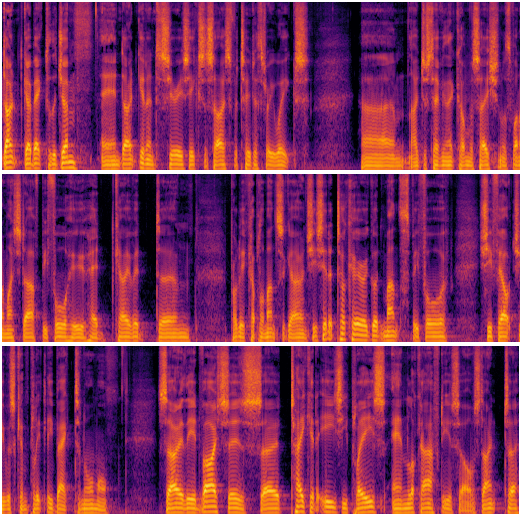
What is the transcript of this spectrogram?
don't go back to the gym and don't get into serious exercise for two to three weeks. Um, I just having that conversation with one of my staff before who had COVID um, probably a couple of months ago, and she said it took her a good month before she felt she was completely back to normal. So the advice is uh, take it easy, please, and look after yourselves. Don't uh,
